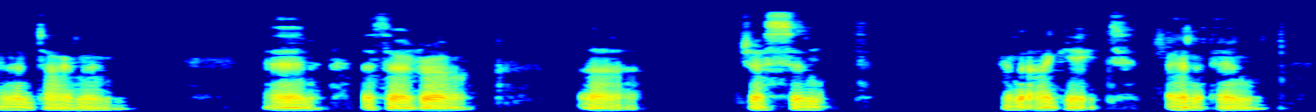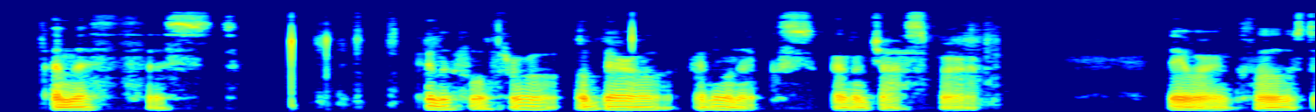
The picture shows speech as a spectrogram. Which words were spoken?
and a diamond, and the third row a jacinth, an agate, and an amethyst, and the fourth row a beryl, an onyx, and a jasper. They were enclosed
